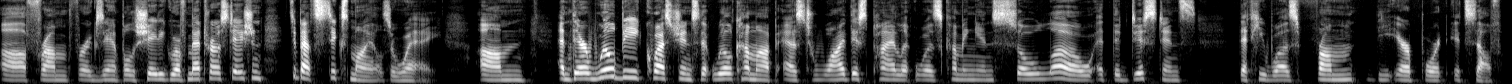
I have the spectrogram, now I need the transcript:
uh, from, for example, Shady Grove Metro Station. It's about six miles away. Um, and there will be questions that will come up as to why this pilot was coming in so low at the distance that he was from the airport itself.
